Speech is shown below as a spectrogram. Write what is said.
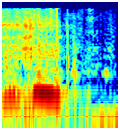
Mm-hmm.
